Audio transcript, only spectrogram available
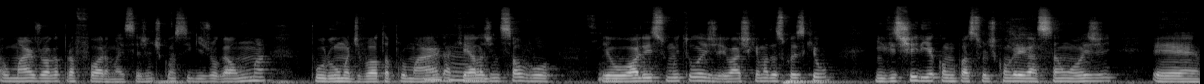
o mar joga para fora, mas se a gente conseguir jogar uma por uma de volta para o mar, daquela a gente salvou. Uhum. Sim. Eu olho isso muito hoje. Eu acho que é uma das coisas que eu investiria como pastor de congregação hoje é,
